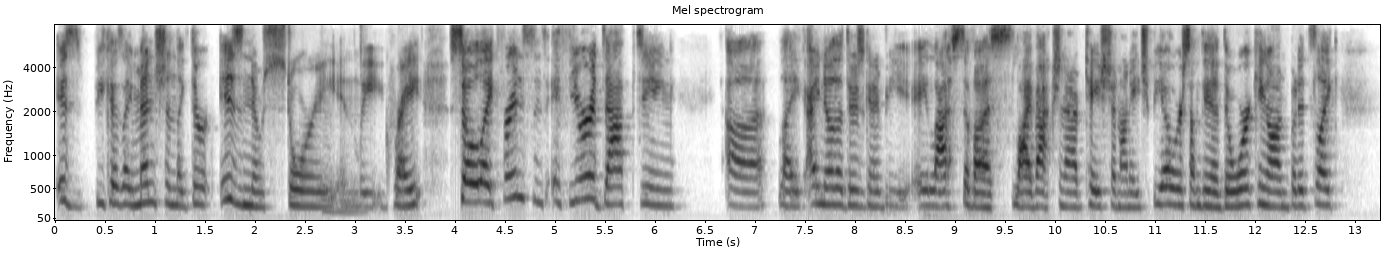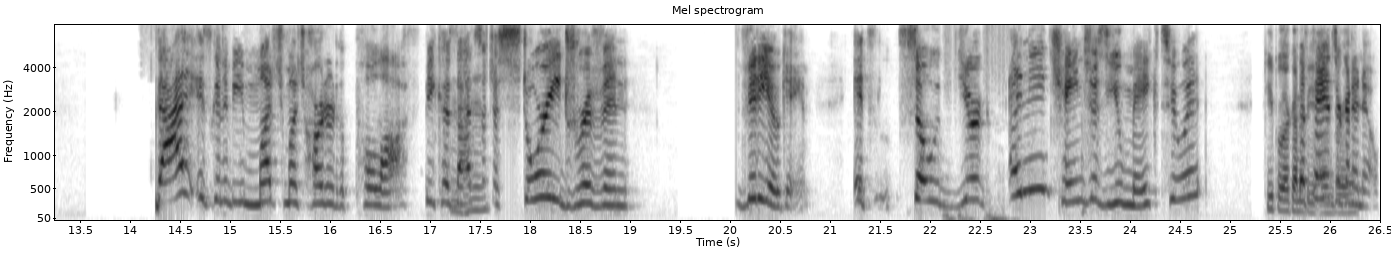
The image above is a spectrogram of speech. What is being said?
is because I mentioned like there is no story in League, right? So like for instance, if you're adapting uh, like I know that there's going to be a Last of Us live action adaptation on HBO or something that they're working on, but it's like that is going to be much much harder to pull off because that's Mhm. such a story driven video game. It's so you're any changes you make to it, People are going the to be fans are going to know.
